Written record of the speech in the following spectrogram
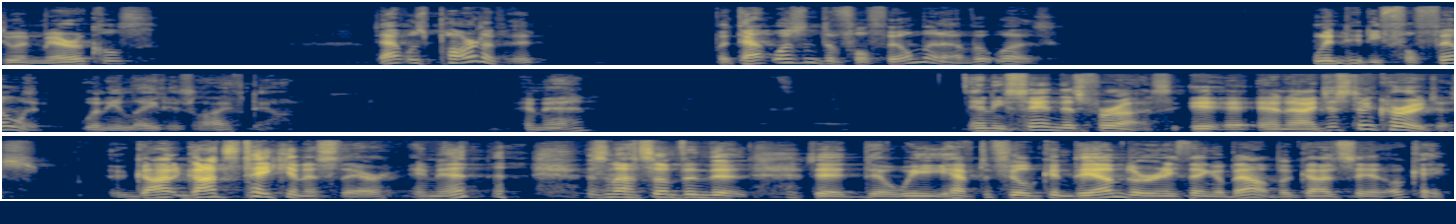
doing miracles? That was part of it, but that wasn't the fulfillment of it, was. When did he fulfill it? When he laid his life down. Amen? And he's saying this for us. And I just encourage us. God, God's taking us there. Amen. it's not something that, that, that we have to feel condemned or anything about, but God's saying, okay,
